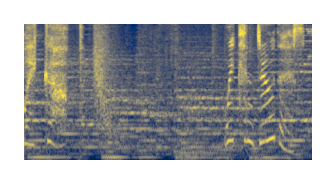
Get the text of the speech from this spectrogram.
wake up. We can do this.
